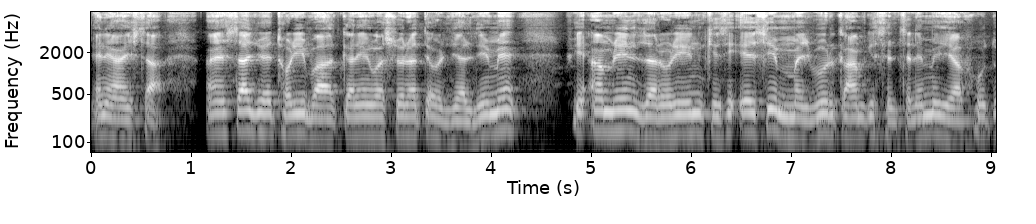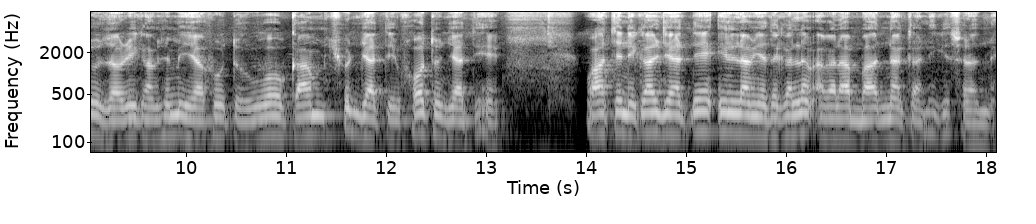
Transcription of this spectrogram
یعنی آہستہ۔ آہستہ جو ہے تھوڑی بات کریں وہ صورت اور جلدی میں۔ پھر امرین ضروری کسی ایسی مجبور کام کے سلسلے میں یا فوت و ضروری کام سے میں یا فوت وہ کام چھٹ جاتے، فوت ہو جاتے ہیں۔ وہاں سے نکل جاتے ہیں۔ ان لم یتکلم، اگر آپ بات نہ کرنے کی صورت میں۔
